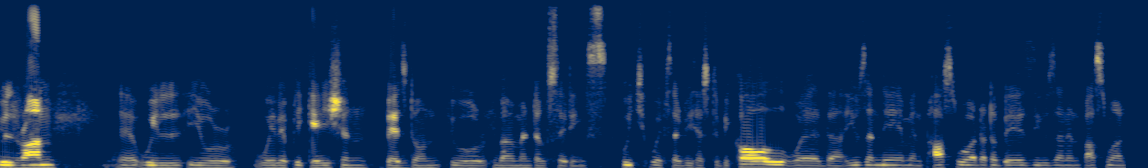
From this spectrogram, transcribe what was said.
will run uh, will your web application based on your environmental settings which web service has to be called where the username and password database user and password.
